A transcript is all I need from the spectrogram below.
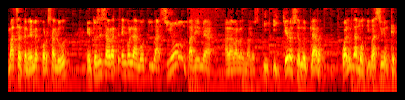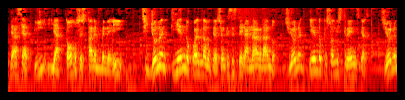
vas a tener mejor salud, entonces ahora tengo la motivación para irme a, lavar las manos. Y, y, quiero ser muy claro, ¿cuál es la motivación que te hace a ti y a todos estar en BNI? Si yo no entiendo cuál es la motivación que es este ganar dando, si yo no entiendo qué son mis creencias, si yo no,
